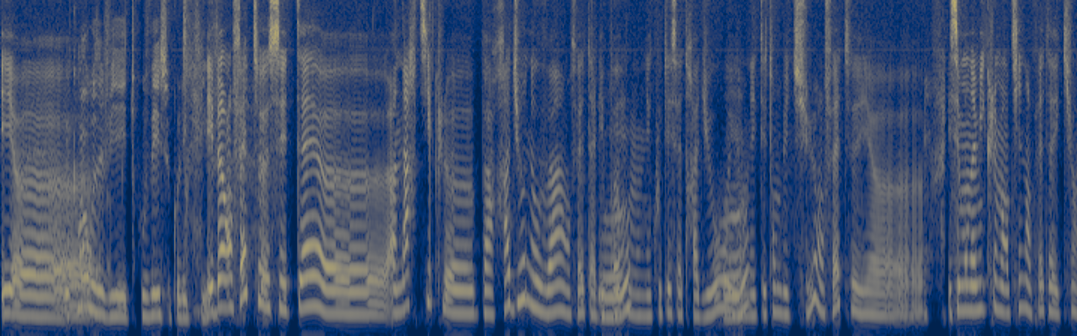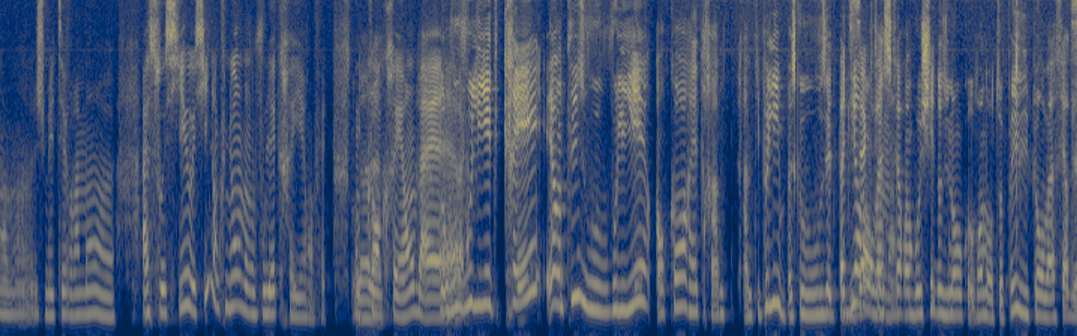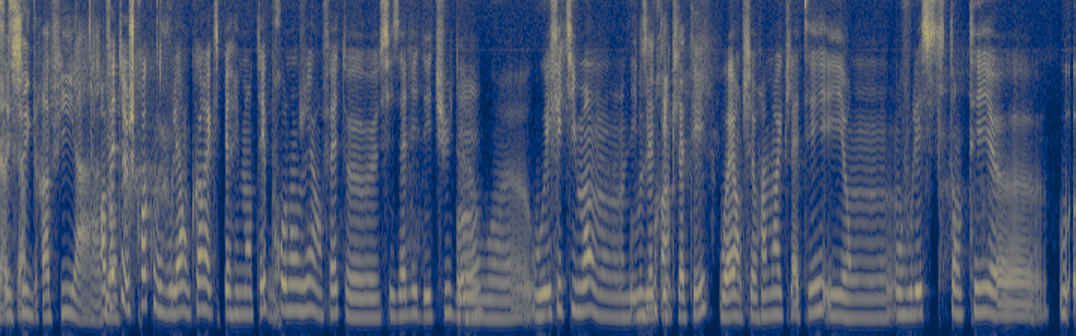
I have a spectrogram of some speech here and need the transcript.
Et comment vous avez trouvé ce collectif? Eh ben en fait c'était un article par Radio Nova en fait à l'époque où mmh. on écoutait cette radio et mmh. on était tombé dessus en fait et, et c'est mon amie Clémentine en fait avec qui je m'étais vraiment associée aussi. Donc nous on voulait créer en fait. Donc Voilà. en créant, bah, Donc vous voilà. vouliez créer et en plus vous vouliez encore être un, un petit peu libre parce que vous vous êtes pas dit oh, on va se faire embaucher dans une grande entreprise et puis on va faire de la sérigraphie à. En non. fait, je crois qu'on voulait encore expérimenter, prolonger en fait euh, ces années d'études où, euh, où effectivement on est vous libre. êtes éclaté. Ouais, on s'est vraiment éclaté et on, on voulait se tenter. euh,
